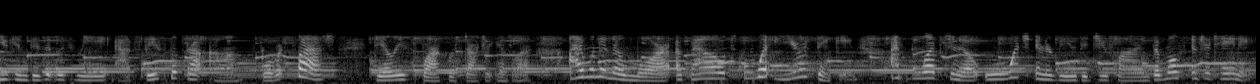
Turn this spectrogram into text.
you can visit with me at facebook.com forward slash Daily Spark with Dr. Angela. I want to know more about what you're thinking. I'd love to know which interview did you find the most entertaining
